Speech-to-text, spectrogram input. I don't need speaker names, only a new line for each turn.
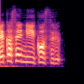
メカ戦に移行する。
